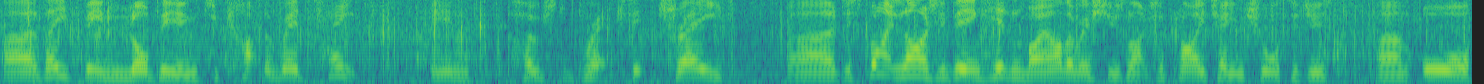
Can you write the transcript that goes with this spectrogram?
Uh, they've been lobbying to cut the red tape in post Brexit trade. Uh, despite largely being hidden by other issues like supply chain shortages um, or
